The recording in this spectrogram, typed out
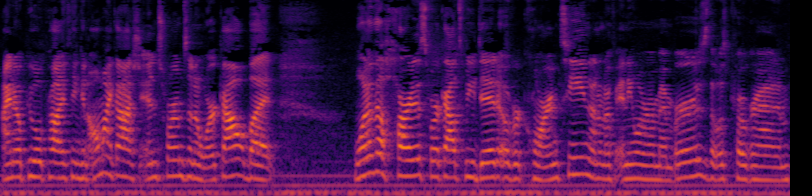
I know people probably thinking, oh my gosh, inchworms in a workout, but one of the hardest workouts we did over quarantine, I don't know if anyone remembers, that was programmed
